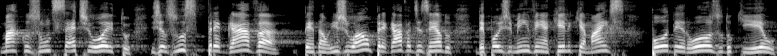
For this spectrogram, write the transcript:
Marcos 1, 7, 8. Jesus pregava perdão, e João pregava dizendo: Depois de mim vem aquele que é mais poderoso do que eu,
